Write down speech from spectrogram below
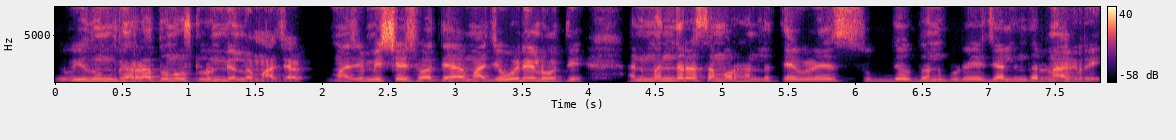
इथून घरातून उचलून नेलं माझ्या माझे मिसेस होत्या माझे वडील होते. आणि मंदिरासमोर हाणलं त्यावेळेस सुखदेव धनगुडे जालिंदर नागरे.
